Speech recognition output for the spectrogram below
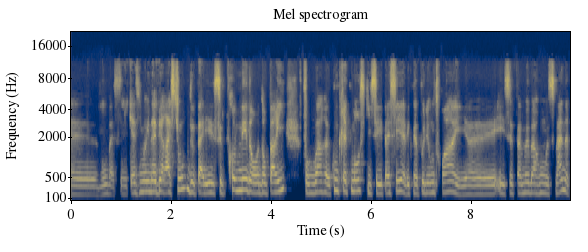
euh, bon, bah, c'est quasiment une aberration de pas aller se promener dans, dans Paris pour voir concrètement ce qui s'est passé avec Napoléon III et, euh, et ce fameux baron Haussmann.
